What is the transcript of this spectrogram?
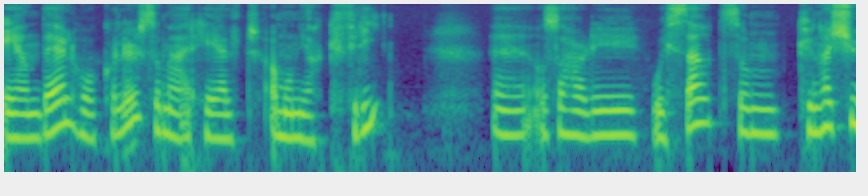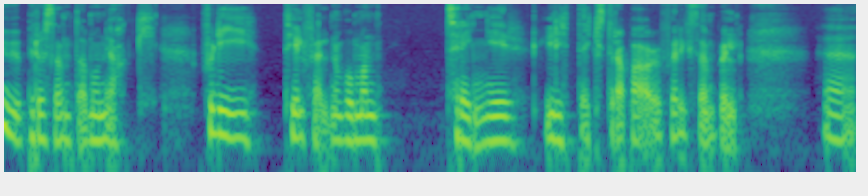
én del, H-Color, som er helt ammoniakkfri. Eh, og så har de Wizzout, som kun har 20% ammoniakk. For de tilfellene hvor man trenger litt ekstra power, f.eks. For, eh,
